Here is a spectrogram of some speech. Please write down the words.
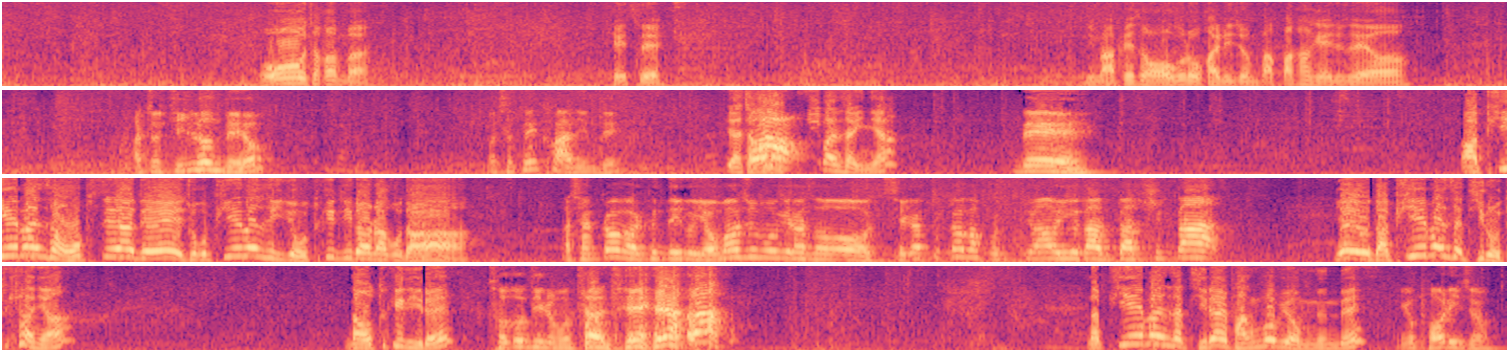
오, 잠깐만. 개쎄. 님 앞에서 어그로 관리 좀 빡빡하게 해주세요. 아 저 딜러인데요? 아 저 탱커 아닌데? 야, 잠깐만. 아! 피해 반사 있냐? 네. 아, 피해 반사 없애야 돼. 저거 피해 반사 이제 어떻게 딜하라고, 나. 아 잠깐만 근데 이거 염화주먹이라서 제가 뚝 까봤고 야 이거 나 나 죽다. 야, 이거 나 피해 반사 딜 어떻게 하냐? 나 어떻게 딜해? 저도 딜을 못하는데. 나 피해 반사 딜할 방법이 없는데? 이거 버리죠.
